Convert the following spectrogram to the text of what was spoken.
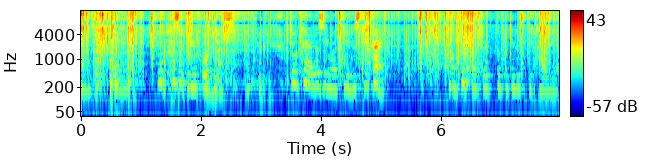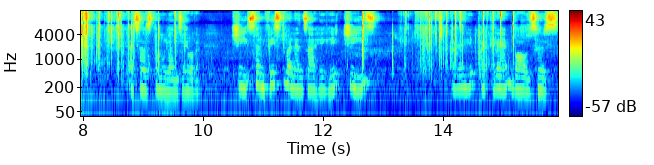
माझा फोन तू कसं काय फोडलास तू खायला सुरुवात केलीस की काय? मग विचारतो तू किती बिस्किट खाल्ली? असं असतं मुलांचं हे बघा. चीज सनफिस्टवाल्यांचं आहे हे चीज. काय हे फाटलं आहे बाउझर्स.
